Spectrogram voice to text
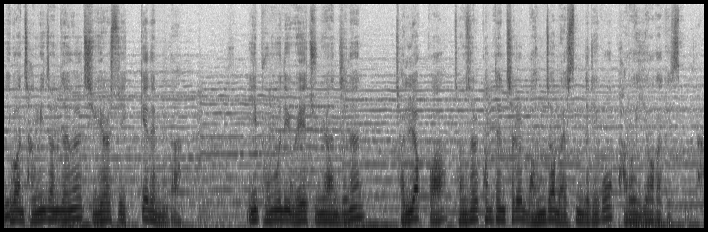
이번 장미전쟁을 지휘할 수 있게 됩니다. 이 부분이 왜 중요한지는 전략과 전설 콘텐츠를 먼저 말씀드리고 바로 이어가겠습니다.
